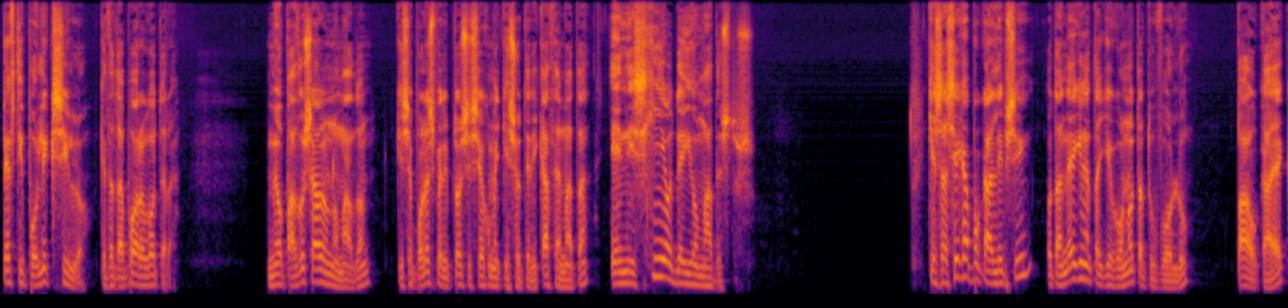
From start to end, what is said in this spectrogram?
πέφτει πολύ ξύλο και θα τα πω αργότερα με οπαδούς άλλων ομάδων και σε πολλές περιπτώσεις έχουμε και εσωτερικά θέματα ενισχύονται οι ομάδες τους. Και σας είχα αποκαλύψει όταν έγιναν τα γεγονότα του Βόλου Πάο ΚΑΕΚ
